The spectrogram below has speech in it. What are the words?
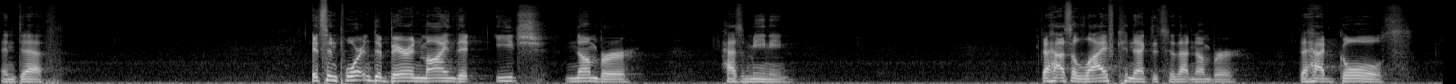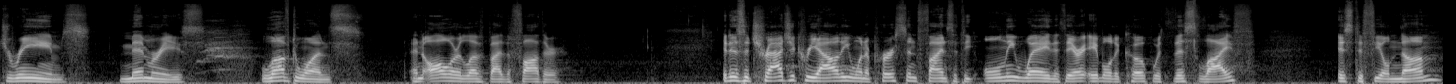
and death. It's important to bear in mind that each number has meaning that has a life connected to that number, that had goals, dreams, memories, loved ones, and all are loved by the Father. It is a tragic reality when a person finds that the only way that they are able to cope with this life is to feel numb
